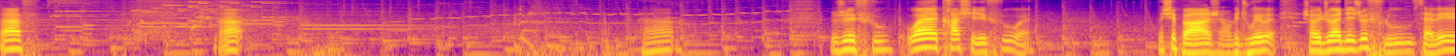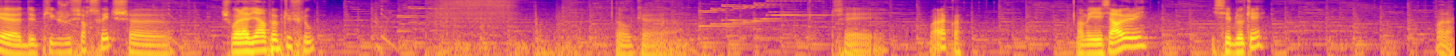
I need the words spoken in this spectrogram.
Paf ah. Ah. Le jeu est flou. Ouais, Crash, il est flou, ouais. Mais je sais pas, j'ai envie de jouer j'ai envie de jouer à des jeux flous. Vous savez, euh, depuis que je joue sur Switch, euh, je vois la vie un peu plus floue. Donc, euh, Voilà, quoi. Non, mais il est sérieux, lui? Il s'est bloqué? Voilà.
